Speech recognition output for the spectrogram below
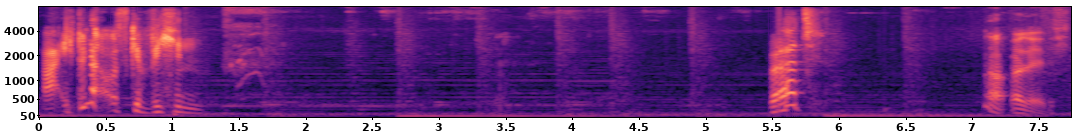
Ah, ich bin ausgewichen. Was? Na, erledigt.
